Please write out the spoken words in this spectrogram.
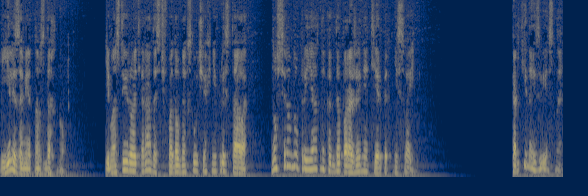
и еле заметно вздохнул. Демонстрировать радость в подобных случаях не пристало, но все равно приятно, когда поражение терпят не свои. Картина известная.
